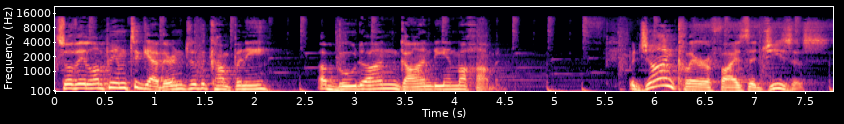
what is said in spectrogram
So they lump him together into the company of Buddha and Gandhi and Muhammad. But John clarifies that Jesus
